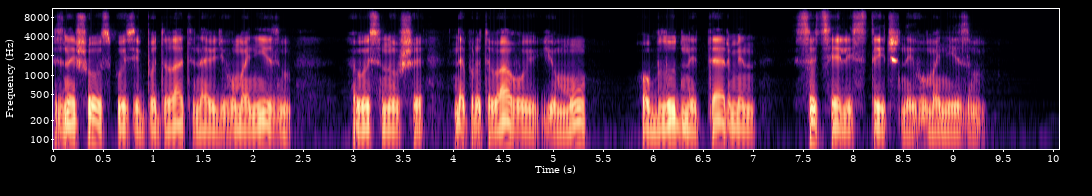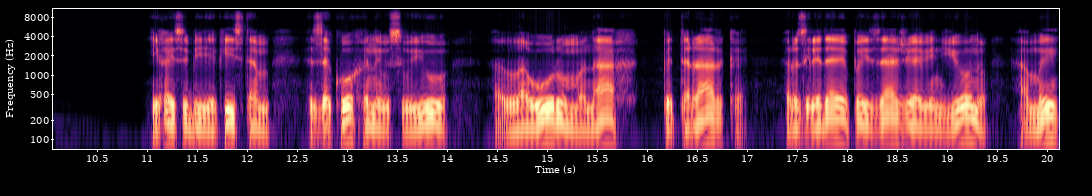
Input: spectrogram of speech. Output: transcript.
знайшов спосіб подолати навіть гуманізм, висунувши на противагу йому облудний термін соціалістичний гуманізм. І хай собі якийсь там закоханий у свою лауру монах Петрарка розглядає пейзажі авіньйону. А ми,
